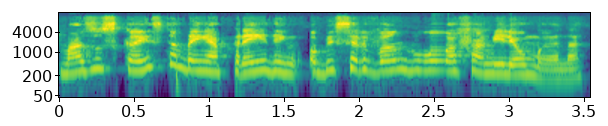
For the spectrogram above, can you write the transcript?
Mas os cães também aprendem observando a família humana,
